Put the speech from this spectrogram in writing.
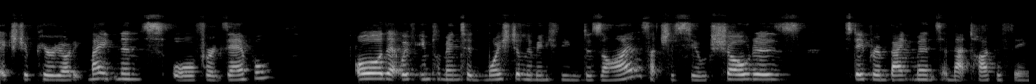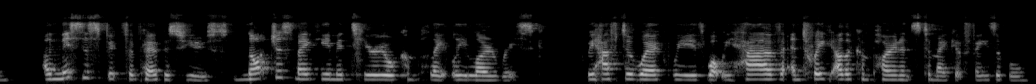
extra periodic maintenance or, for example, or that we've implemented moisture limiting designs such as sealed shoulders, steeper embankments and that type of thing. And this is fit for purpose use, not just making a material completely low risk we have to work with what we have and tweak other components to make it feasible.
